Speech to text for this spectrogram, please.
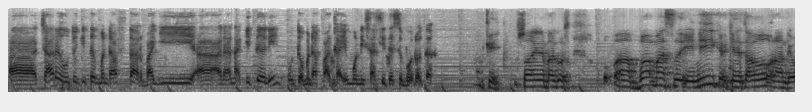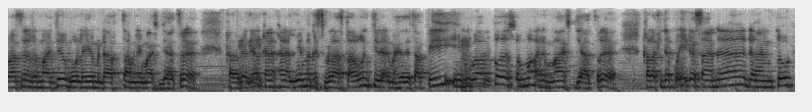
uh, cara untuk kita mendaftar bagi uh, anak-anak kita ni untuk mendapatkan imunisasi tersebut doktor. Okey, soalan yang bagus. Uh, buat masa ini kita tahu orang dewasa dan remaja boleh mendaftar melalui Mas Sejahtera. Kalau mm-hmm. kanak-kanak 5 ke 11 tahun tidak ada Mas Sejahtera tapi ibu mm-hmm. bapa semua ada Mas Sejahtera. Kalau kita pergi ke sana dengan tu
